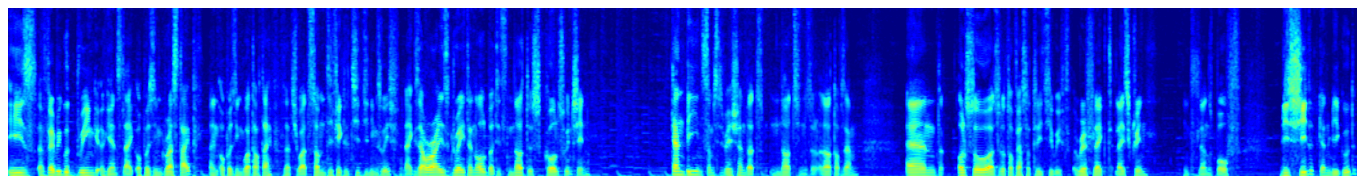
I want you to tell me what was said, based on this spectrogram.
is a very good bring against like opposing grass type and opposing water type that you had some difficulty dealing with. Like Zeraora is great and all, but it's not a skull switch in. Can be in some situations, but not in a lot of them. And also has a lot of versatility with Reflect Light Screen. It learns both. This shield can be good,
